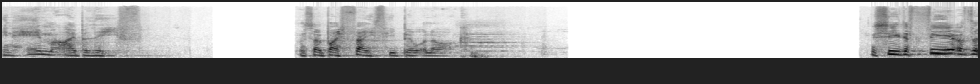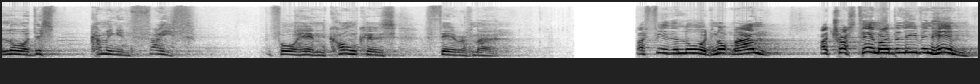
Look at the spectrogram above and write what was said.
In him I believe. And so by faith, he built an ark. You see, the fear of the Lord, this coming in faith before him, conquers fear of man. I fear the Lord, not man. I trust him, I believe in him.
